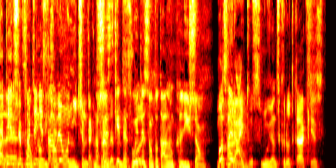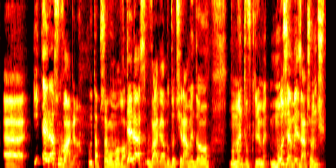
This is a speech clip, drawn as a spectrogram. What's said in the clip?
te pierwsze płyty nie stanowią o niczym tak naprawdę. Wszystkie te zespole. płyty są totalną kliszą. Mocny Totalną. rajtus, mówiąc krótko. Tak jest. E, I teraz uwaga. Płyta przełomowa. Teraz uwaga, bo docieramy do momentu, w którym możemy zacząć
